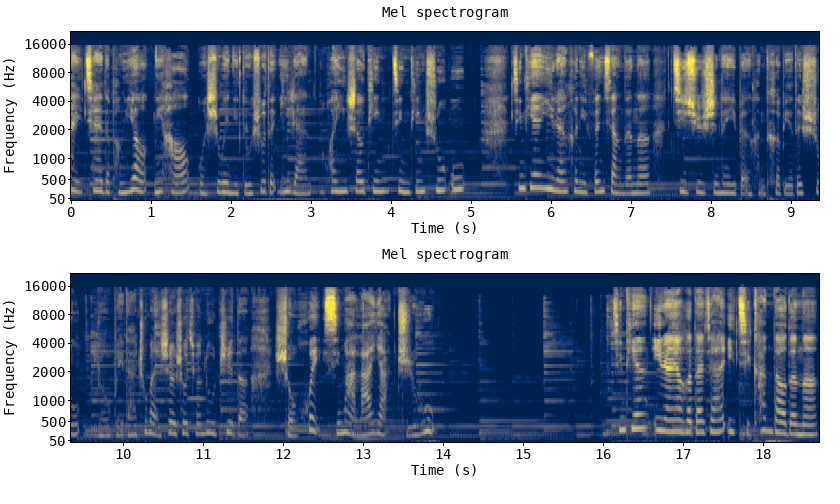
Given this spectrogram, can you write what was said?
嗨，亲爱的朋友，你好，我是为你读书的依然，欢迎收听静听书屋。今天依然和你分享的呢，继续是那一本很特别的书，由北大出版社授权录制的《手绘喜马拉雅植物》。今天依然要和大家一起看到的呢，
